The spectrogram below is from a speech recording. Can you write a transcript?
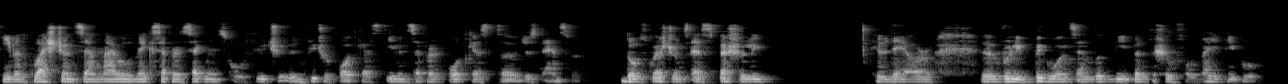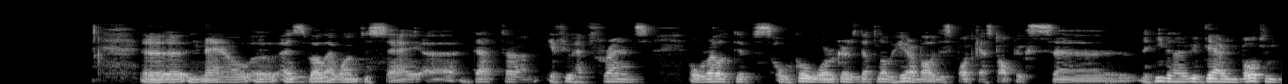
Even questions and I will make separate segments or future in future podcasts even separate podcasts uh, just answer those questions especially if they are uh, really big ones and would be beneficial for many people. Uh, now uh, as well I want to say uh, that if you have friends or relatives or co-workers that love hear about these podcast topics uh, even if they are involved in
